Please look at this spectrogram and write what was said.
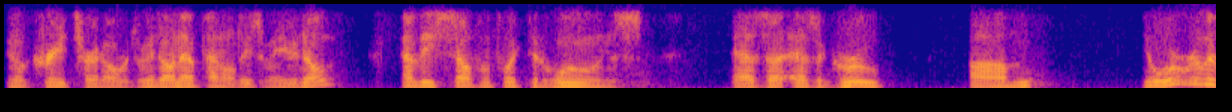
you know create turnovers, we don't have penalties, when we don't have these self-inflicted wounds as a as a group. Um, you know, we're really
